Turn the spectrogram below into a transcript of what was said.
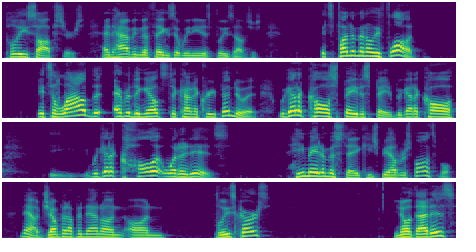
police officers and having the things that we need as police officers. It's fundamentally flawed. It's allowed the, everything else to kind of creep into it. We got to call a spade a spade. We got to call we got to call it what it is. He made a mistake. He should be held responsible. Now, jumping up and down on on police cars, you know what that is?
